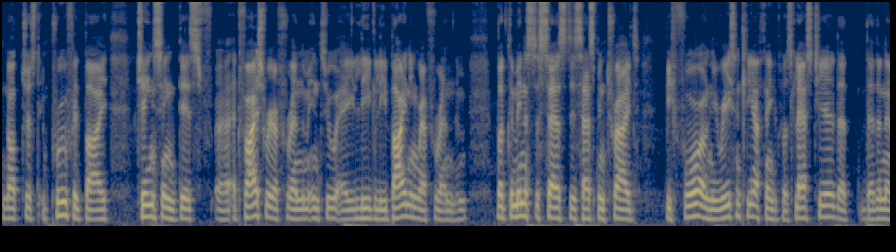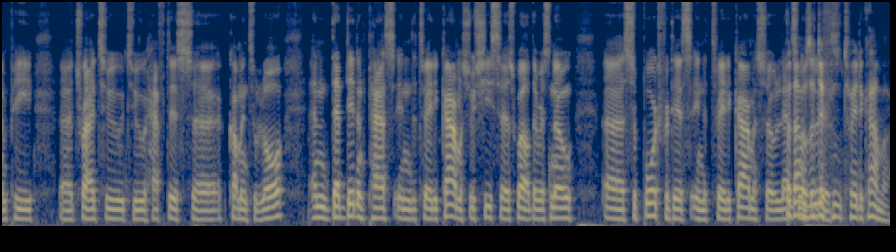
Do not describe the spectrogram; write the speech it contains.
not just improve it by changing this uh, advisory referendum into a legally binding referendum? But the minister says this has been tried before, only recently. I think it was last year that, that an MP uh, tried to, to have this uh, come into law, and that didn't pass in the Tweede Kamer. So she says, well, there is no uh, support for this in the Tweede Kamer, so let's but that was a do this. different Tweede Kamer. right?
